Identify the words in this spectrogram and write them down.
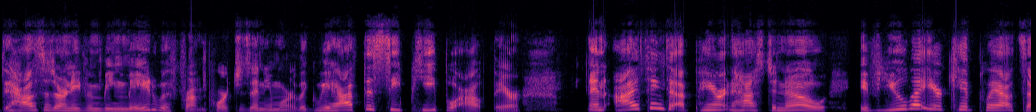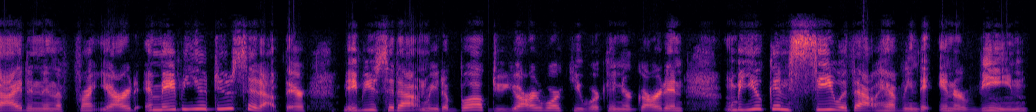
the houses aren't even being made with front porches anymore. Like we have to see people out there. And I think that a parent has to know if you let your kid play outside and in the front yard, and maybe you do sit out there, maybe you sit out and read a book, do yard work, you work in your garden, but you can see without having to intervene.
